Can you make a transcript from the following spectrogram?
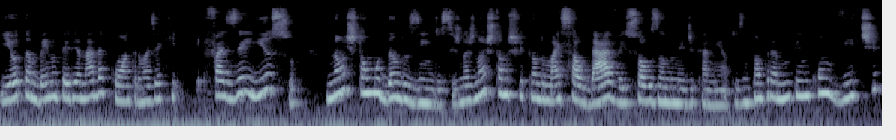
e eu também não teria nada contra, mas é que fazer isso não estão mudando os índices, nós não estamos ficando mais saudáveis só usando medicamentos. Então, para mim, tem um convite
